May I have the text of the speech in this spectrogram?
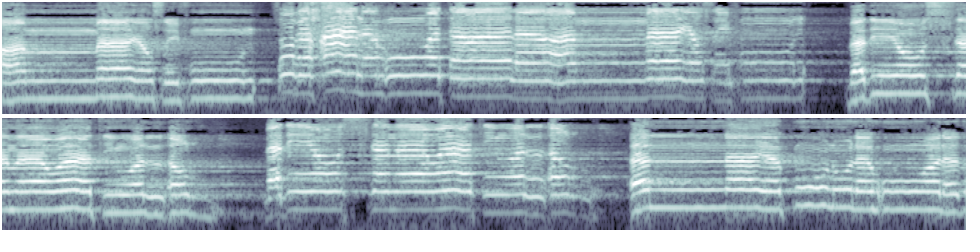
عما يصفون. سبحانه وتعالى عما يصفون. بديع السماوات والأرض. بديع السماوات والأرض. أنا يكون له ولد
